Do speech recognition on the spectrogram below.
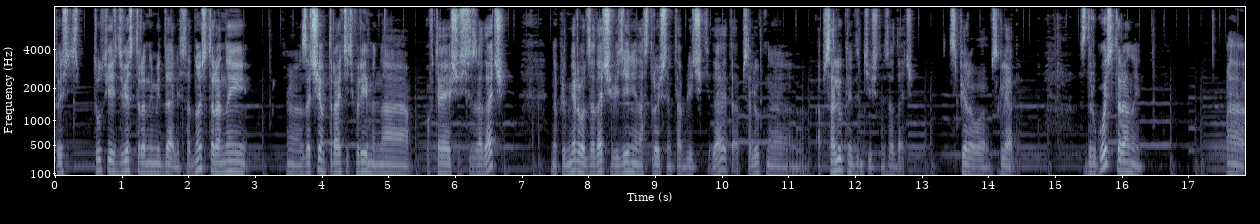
То есть тут есть две стороны медали. С одной стороны, э, зачем тратить время на повторяющиеся задачи? Например, вот задача ведения настроечной таблички, да, это абсолютно, абсолютно идентичная задача с первого взгляда. С другой стороны, э,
